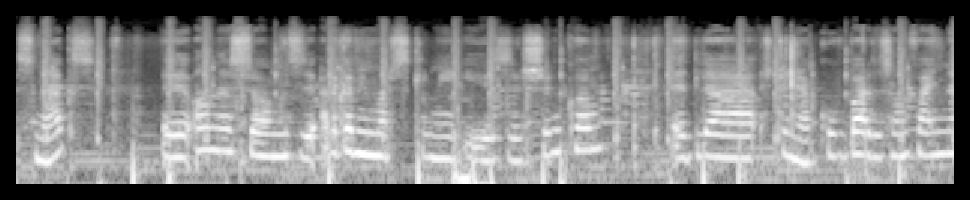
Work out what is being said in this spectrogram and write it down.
Snacks. Y, One są z algami morskimi i z szynką. e, dla szczeniaków. Bardzo są fajne.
